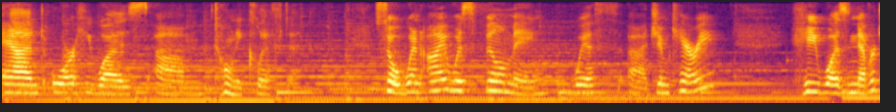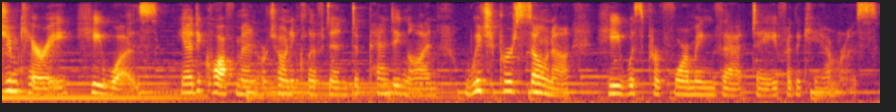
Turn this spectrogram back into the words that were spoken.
And or he was um, Tony Clifton. So when I was filming with uh, Jim Carrey, he was never Jim Carrey. He was Andy Kaufman or Tony Clifton, depending on which persona he was performing that day for the cameras.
